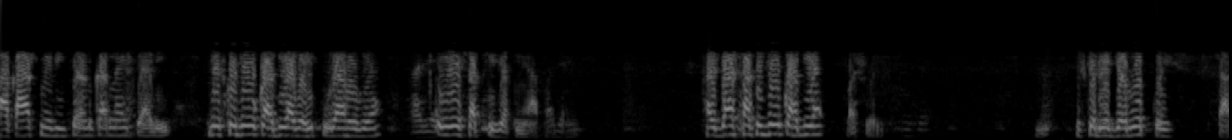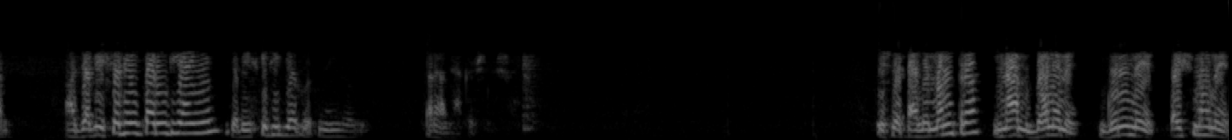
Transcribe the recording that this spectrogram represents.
आकाश में विचरण करना इत्यादि जिसको जो कह दिया वही पूरा हो गया। ये सब चीज़ अपने आप आ जाएँगी। हरिदास ठाकुर जो कह दिया, बस वही। इसके लिए ज़रूरत कोई साल। और जब इससे भी ऊपर उठ जाएँगे, जब इसकी भी ज़रूरत नहीं होगी तो राधा कृष्ण इसलिए पहले मंत्र, नाम दोनों में, गुरु में, वैष्णव में,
